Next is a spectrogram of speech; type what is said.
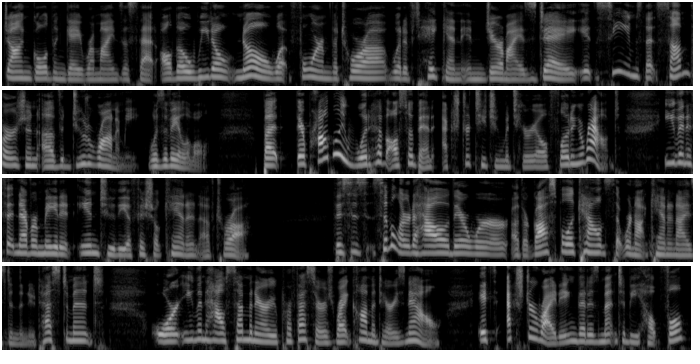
John Goldingay reminds us that although we don't know what form the Torah would have taken in Jeremiah's day, it seems that some version of Deuteronomy was available. But there probably would have also been extra teaching material floating around, even if it never made it into the official canon of Torah. This is similar to how there were other gospel accounts that were not canonized in the New Testament, or even how seminary professors write commentaries now. It's extra writing that is meant to be helpful,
